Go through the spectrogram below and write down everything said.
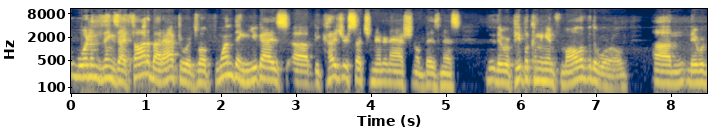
One of the things i thought about afterwards well one thing you guys uh, because you're such an international business there were people coming in from all over the world um, they were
